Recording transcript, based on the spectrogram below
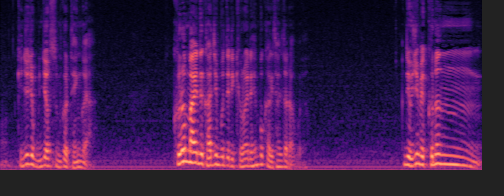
어, 경제적 문제 없으면 그걸 된 거야. 그런 마인드 가진 분들이 결혼에 행복하게 살더라고요. 근데 요즘에 그런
